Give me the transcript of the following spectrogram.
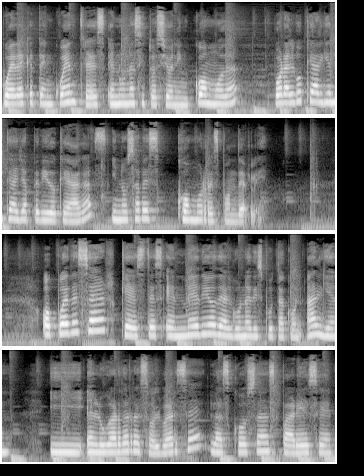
Puede que te encuentres en una situación incómoda por algo que alguien te haya pedido que hagas y no sabes cómo responderle. O puede ser que estés en medio de alguna disputa con alguien y en lugar de resolverse, las cosas parecen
